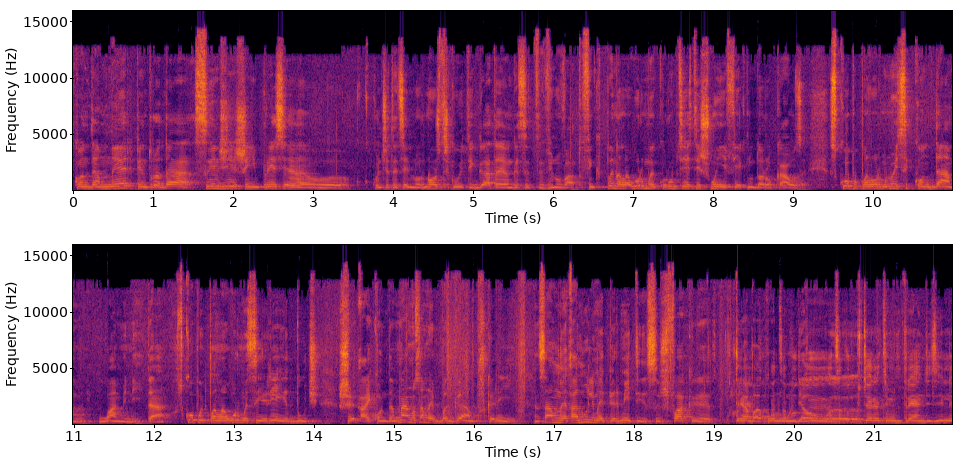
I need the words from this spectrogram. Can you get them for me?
condamnări pentru a da sânge și impresia concetățenilor noștri că, uite, gata, am găsit vinovatul. Fiindcă, până la urmă, corupția este și un efect, nu doar o cauză. Scopul, până la urmă, nu e să condamni oamenii, da? Scopul, până la urmă, să-i reeduci. Și ai condamna nu înseamnă ai băga în pușcărie. Înseamnă a nu le mai permite să-și facă treaba acolo ați unde au... Ați avut puterea timp de 3 ani de zile,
